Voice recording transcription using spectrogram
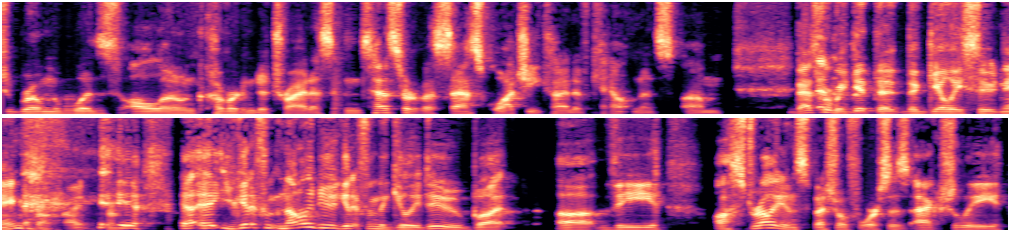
to roam the woods all alone, covered in detritus, and has sort of a Sasquatchy kind of countenance. Um, That's where we get the the ghillie suit name from, right? From- yeah, you get it from. Not only do you get it from the ghillie dhu, but uh, the Australian Special Forces actually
